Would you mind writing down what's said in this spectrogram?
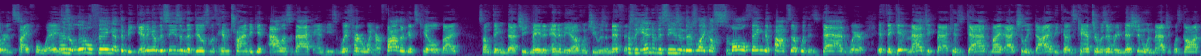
or insightful way. There's a little thing at the beginning of the season that deals with him trying to get get Alice back, and he's with her when her father gets killed by something that she made an enemy of when she was a Niffin. At the end of the season, there's like a small thing that pops up with his dad where if they get magic back, his dad might actually die because cancer was in remission when magic was gone.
